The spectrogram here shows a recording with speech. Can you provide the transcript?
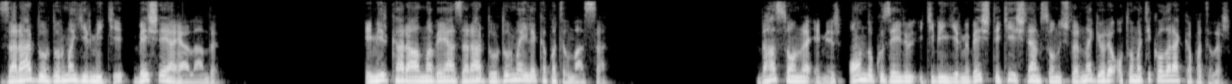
Zarar durdurma 22, 5'e ayarlandı. Emir kar alma veya zarar durdurma ile kapatılmazsa. Daha sonra emir, 19 Eylül 2025'teki işlem sonuçlarına göre otomatik olarak kapatılır.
